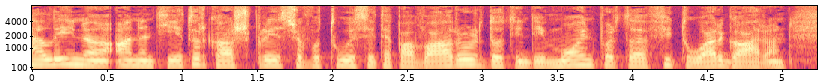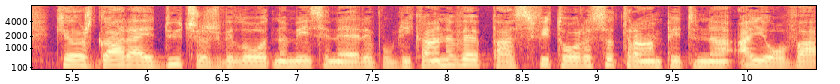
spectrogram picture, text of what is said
Haley në anën tjetër ka shpresë që votuesit e pavarur do t'i ndihmojnë për të fituar garën. Kjo është gara e dytë që zhvillohet në mesin e republikanëve pas fitores së Trumpit në Iowa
